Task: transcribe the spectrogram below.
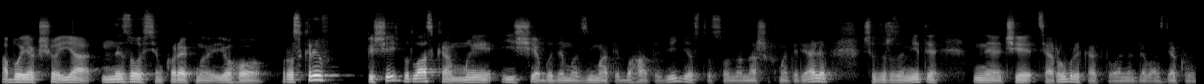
Або якщо я не зовсім коректно його розкрив, пишіть, будь ласка, ми іще будемо знімати багато відео стосовно наших матеріалів, щоб зрозуміти, чи ця рубрика актуальна для вас. Дякую.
